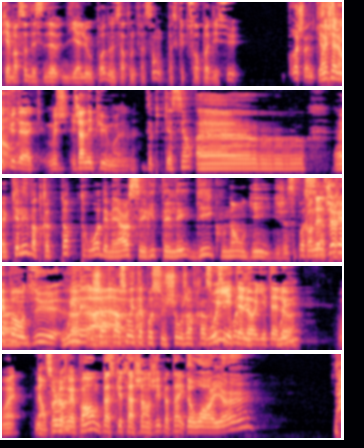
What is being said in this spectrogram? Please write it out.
puis après ça, décider d'y aller ou pas d'une certaine façon, parce que tu seras pas déçu. Prochaine Moi, question. j'en ai plus de... moi, j'en ai plus, moi. T'as plus de questions? Euh... euh, quel est votre top 3 des meilleures séries télé, geek ou non geek? Je sais pas Qu'on si a déjà travers- répondu... Oui, mais euh, Jean-François euh, était pas sur le show. Jean-François, Oui, c'est il quoi était tes- là, il était là. Oui? Ouais. Mais on peut le répondre parce que ça a changé peut-être. The Wire?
